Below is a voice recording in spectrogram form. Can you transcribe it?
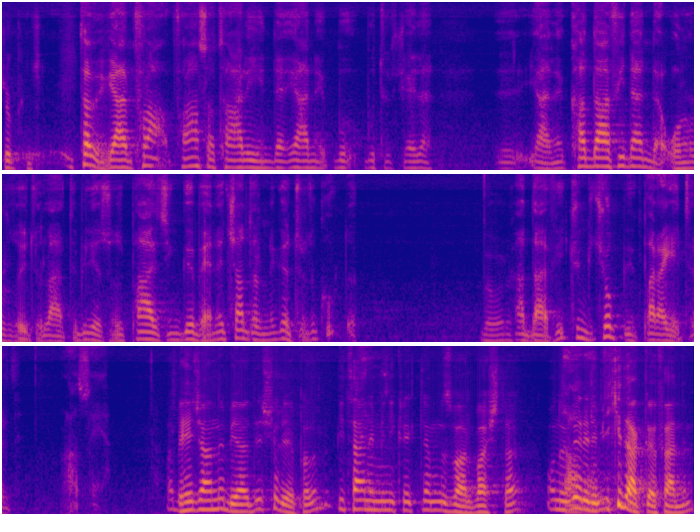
Çok Tabii yani Fra- Fransa tarihinde yani bu bu tür şeyler e, yani Kaddafi'den de onur duydulardı biliyorsunuz. Paris'in göbeğine çadırını götürdü kurdu. Doğru. Kaddafi. Çünkü çok büyük para getirdi Fransa'ya. Abi heyecanlı bir yerde şöyle yapalım. Bir tane minik reklamımız var başta. Onu Tamam. verelim. İki dakika efendim.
